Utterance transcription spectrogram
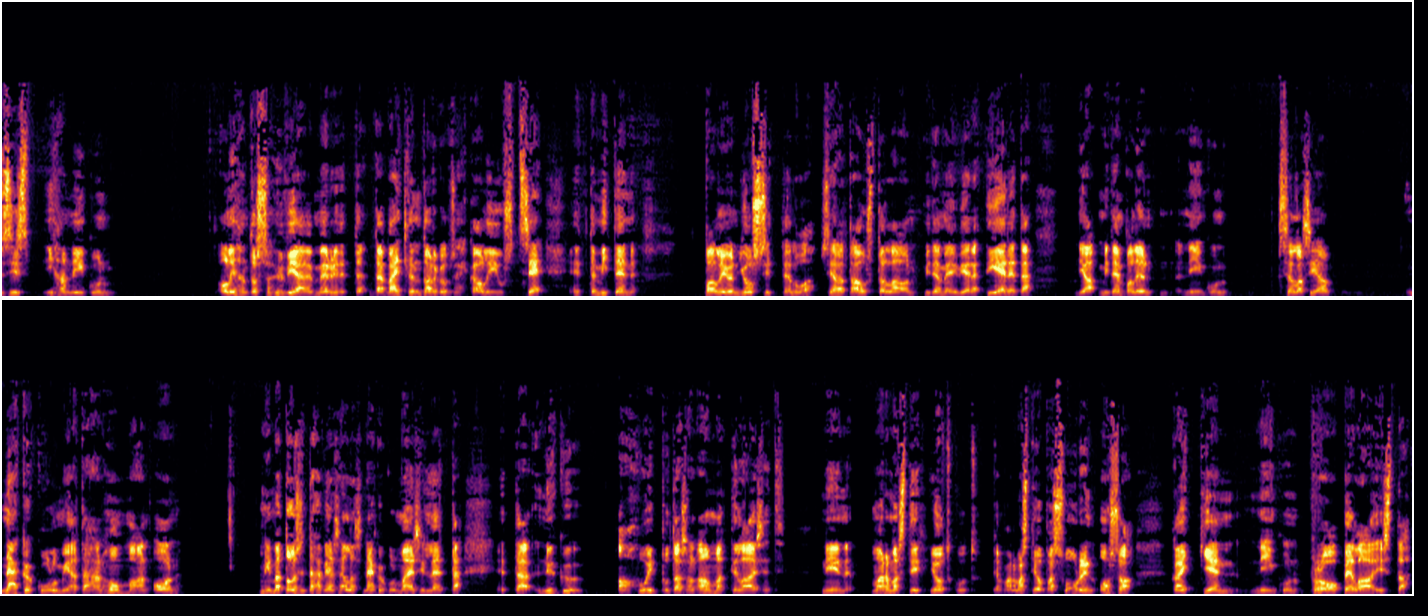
siis ihan niin kuin olihan tuossa hyviä. Me yritettä, tämä väittelyn tarkoitus ehkä oli just se, että miten paljon jossittelua siellä taustalla on, mitä me ei vielä tiedetä, ja miten paljon niin kuin, sellaisia näkökulmia tähän hommaan on. Niin mä toisin tähän vielä sellaisen näkökulman esille, että, että nyky huipputason ammattilaiset, niin varmasti jotkut, ja varmasti jopa suurin osa kaikkien niin kuin pro-pelaajista,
